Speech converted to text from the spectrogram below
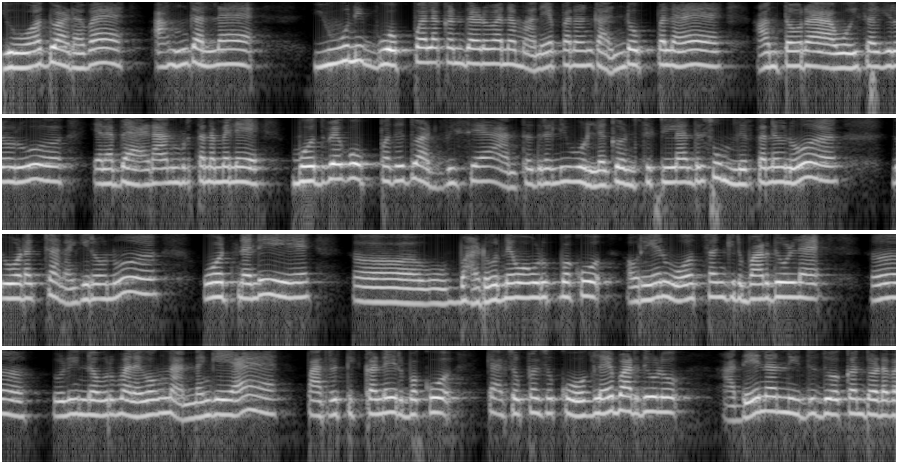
ಯೋ ದೊಡವ ಹಂಗಲ್ಲ. ಇವನಿಗೆ ಒಪ್ಪಲ್ಲ ಕಂದೊಡವ ನಮ್ಮ ಮನೆ ಪರ ಗಂಡ ಒಪ್ಪಲ್ಲ. ಅಂತವ್ರ ವಯಸ್ಸಾಗಿರೋರು ಎಲ್ಲ ಬೇಡ ಅಂದ್ಬಿಡ್ತಾನ ಮೇಲೆ ಮದ್ವೆಗೆ ಒಪ್ಪದು ದೊಡ್ಡ ವಿಷಯ ಅಂಥದ್ರಲ್ಲಿ ಒಳ್ಳೆ ಗಂಡು ಸಿಕ್ಕಿಲ್ಲ ಅಂದ್ರೆ ಸುಮ್ಮನಿರ್ತಾನೆ ಅವನು. ನೋಡಕ್ ಚೆನ್ನಾಗಿರೋನು. ಒಟ್ನಲ್ಲಿ ಬಡವ್ರನ್ನೇ ಹುಡುಕ್ಬೇಕು. ಅವ್ರೇನು ಓದ್ಸಂಗಿರ್ಬಾರ್ದು ಒಳ್ಳೆ. ಇವಳು ಇನ್ನೊಬ್ರು ಮನೆಗೆ ಹೋಗಿ ನನ್ನಂಗೆಯ? ಪಾತ್ರೆ ತಿಕ್ಕಂಡೇ ಇರ್ಬೇಕು. ಕೆಲ್ಸಕ್ಕೆ ಕೆಲ್ಸಕ್ಕೆ ಹೋಗ್ಲೇಬಾರ್ದು ಇವಳು. ಅದೇ ನಾನು ಇದು ದೊಡ್ಡವ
